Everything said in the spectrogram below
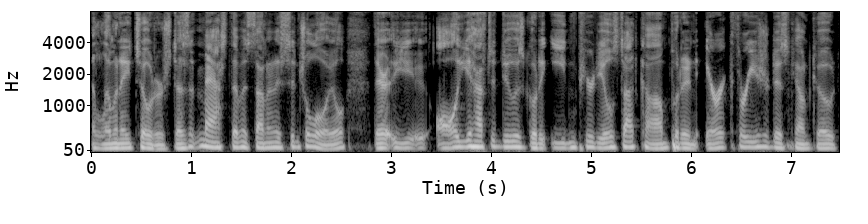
eliminates odors, doesn't mask them. It's not an essential oil. There, you, all you have to do is go to EdenPureDeals.com, put in Erick3 as your discount code.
